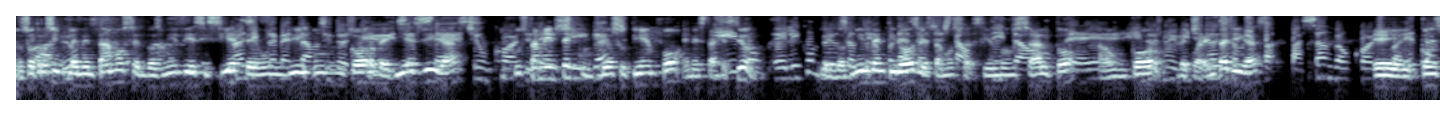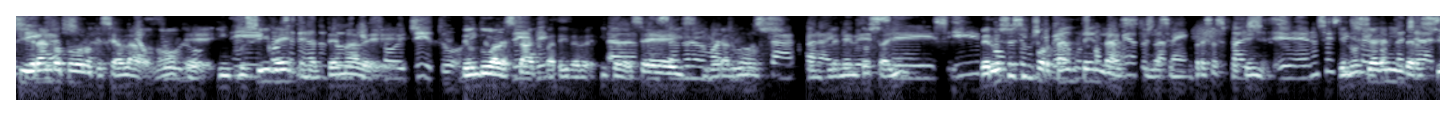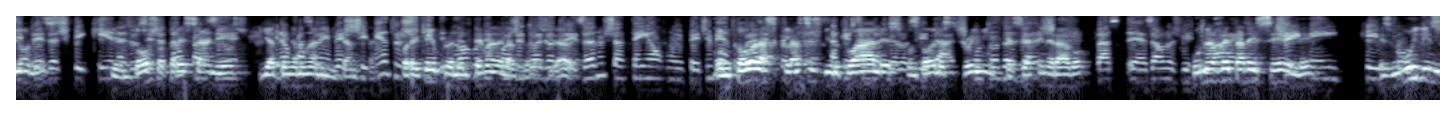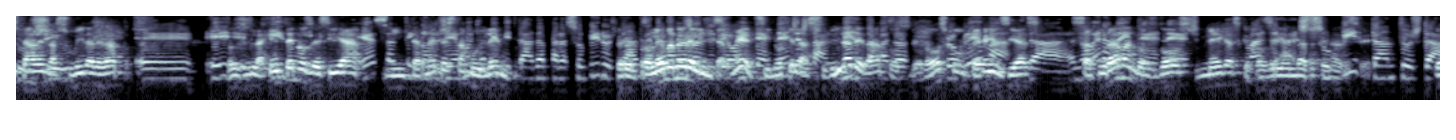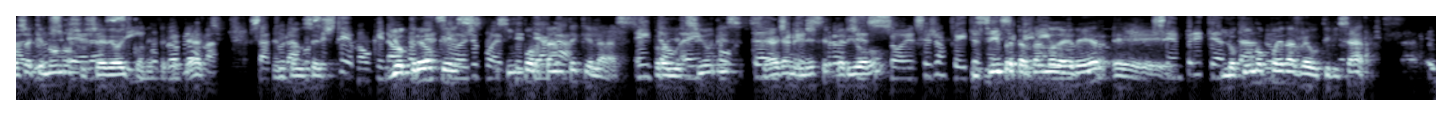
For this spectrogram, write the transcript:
Nosotros implementamos en 2017 un, un core de 10 gigas, justamente cumplió su tiempo en esta gestión. Y en 2022 ya estamos haciendo un salto a un core de 40 gigas, eh, considerando todo, todo lo que se ha hablado, ¿no? Eh, inclusive en el tema de, de un dual stack para IPv6 y ver algunos complementos ahí. Pero eso es importante en las, en las empresas pequeñas, que no se hagan inversiones que en dos o tres años ya tengan una limitante. Por ejemplo, en el tema de las velocidades, con todas las clases virtuales, con todo el streaming que se ha generado, una red ADSL es muy limitada en la subida de datos. Entonces la gente nos decía, mi internet está muy lento. Pero el problema no era el internet, sino que la subida de datos de dos conferencias saturaban los dos megas que podrían darse en ADC, cosa que no nos sucede hoy con FTTH. Entonces, yo creo que es, importante que las proyecciones se hagan en ese periodo y siempre tratando de ver eh, lo que uno pueda reutilizar.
